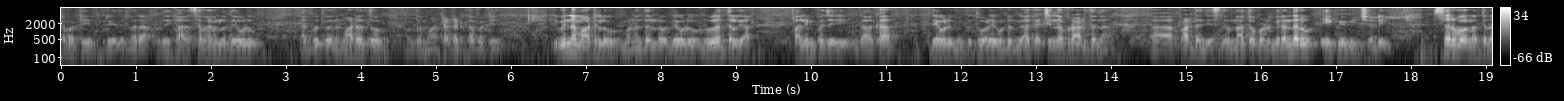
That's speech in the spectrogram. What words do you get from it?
కాబట్టి ప్రియదేమర ఉదయకాల సమయంలో దేవుడు అద్భుతమైన మాటలతో మనతో మాట్లాడాడు కాబట్టి ఈ విన్న మాటలు మనందరిలో దేవుడు నూరంతలుగా ఫలింపజేయి గాక. దేవుడు మీకు తోడే ఉండును గాక. చిన్న ప్రార్థన ప్రార్థన చేస్తుంది నాతో పాటు మీరందరూ ఏకీభవించండి. సర్వోన్నతుడ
